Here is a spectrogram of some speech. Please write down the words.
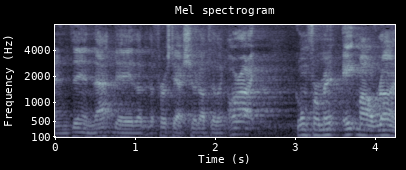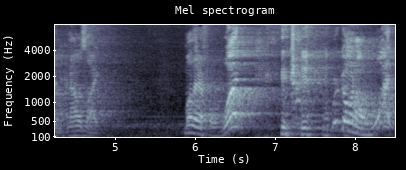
And then that day, the, the first day I showed up, they're like, "All right, going for an eight mile run," and I was like, "Motherfucker, what? We're going on what?"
